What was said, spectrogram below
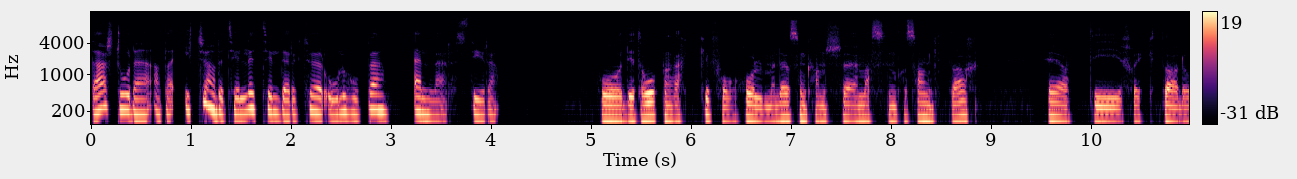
Der sto det at de ikke hadde tillit til direktør Ole Hope eller styret. Og de tar opp en rekke forhold, men det som kanskje er mest interessant der, er at de frykter da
